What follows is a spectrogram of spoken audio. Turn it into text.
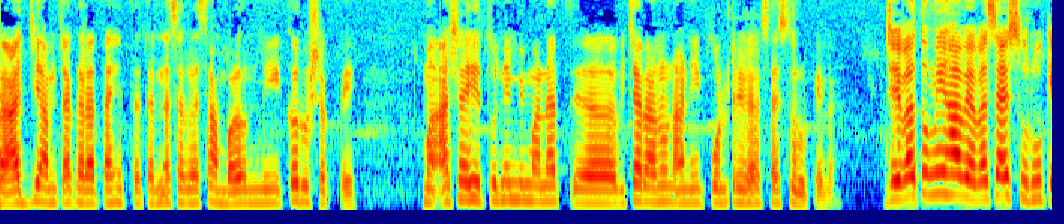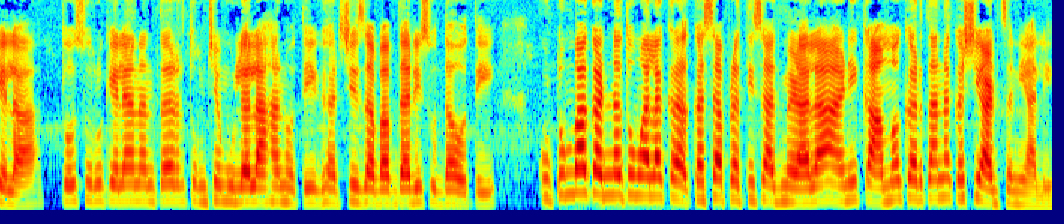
आजी आमच्या घरात आहेत तर त्यांना सगळं सांभाळून मी करू शकते. मग अशा हेतूने मी मनात विचार आणून आणि पोल्ट्री व्यवसाय सुरू केला. जेव्हा तुम्ही हा व्यवसाय सुरू केला तो सुरू केल्यानंतर तुमचे मुलं लहान होती घरची जबाबदारी सुद्धा होती. कुटुंबाकडनं तुम्हाला क- कसा प्रतिसाद मिळाला आणि कामं करताना कशी अडचणी आली?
